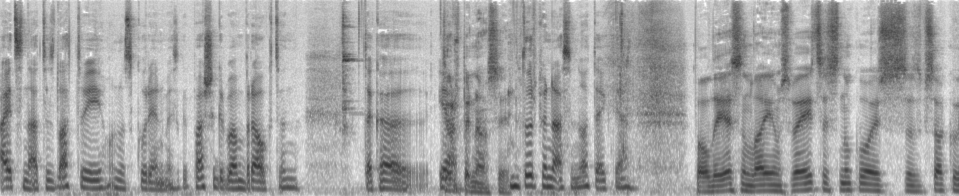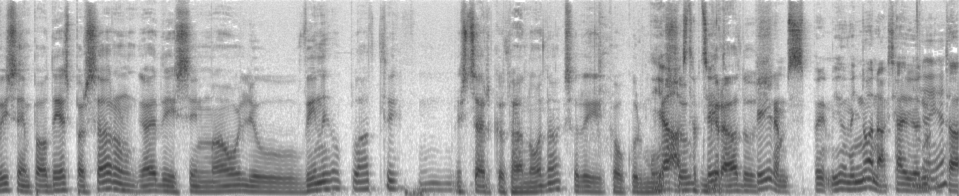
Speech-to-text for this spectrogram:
aicināt uz Latviju un uz kurien mēs paši gribam braukt. Un, kā, jā, Turpināsim. Turpināsim noteikti, jā. Paldies, un lai jums veicas. Nu, ko es saku visiem, paldies par sarunu. Gaidīsim auļu vinilu plati. Es ceru, ka tā nonāks arī kaut kur mūsu jā, grādos. Pirms, pirms viņi nonāks, jā, jo jā, jā. tā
